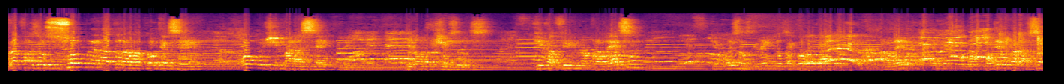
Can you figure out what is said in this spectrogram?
para fazer o sobrenatural acontecer. Hoje e para sempre. Em nome de Jesus. Fica firme na promessa. Que coisas grandes Deus vai colocar. Amém? No teu coração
